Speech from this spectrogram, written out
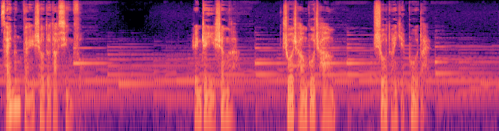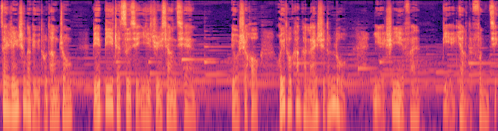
才能感受得到幸福。人这一生啊，说长不长，说短也不短。在人生的旅途当中，别逼着自己一直向前。有时候回头看看来时的路，也是一番别样的风景。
